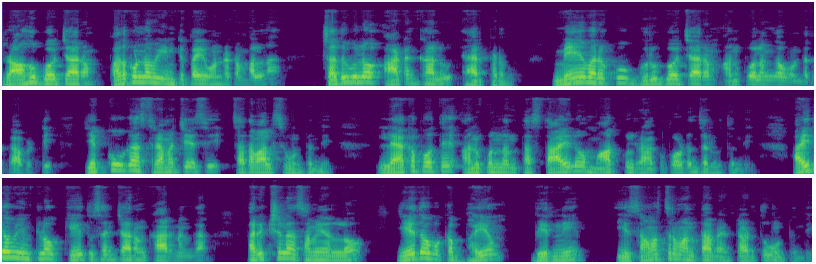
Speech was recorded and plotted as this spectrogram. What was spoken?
రాహు గోచారం పదకొండవ ఇంటిపై ఉండటం వలన చదువులో ఆటంకాలు ఏర్పడవు. మే వరకు గురు గోచారం అనుకూలంగా ఉండదు కాబట్టి ఎక్కువగా శ్రమ చేసి చదవాల్సి ఉంటుంది. లేకపోతే అనుకున్నంత స్థాయిలో మార్కులు రాకపోవడం జరుగుతుంది. ఐదవ ఇంట్లో కేతు సంచారం కారణంగా పరీక్షల సమయంలో ఏదో ఒక భయం వీరిని ఈ సంవత్సరం అంతా వెంటాడుతూ ఉంటుంది.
